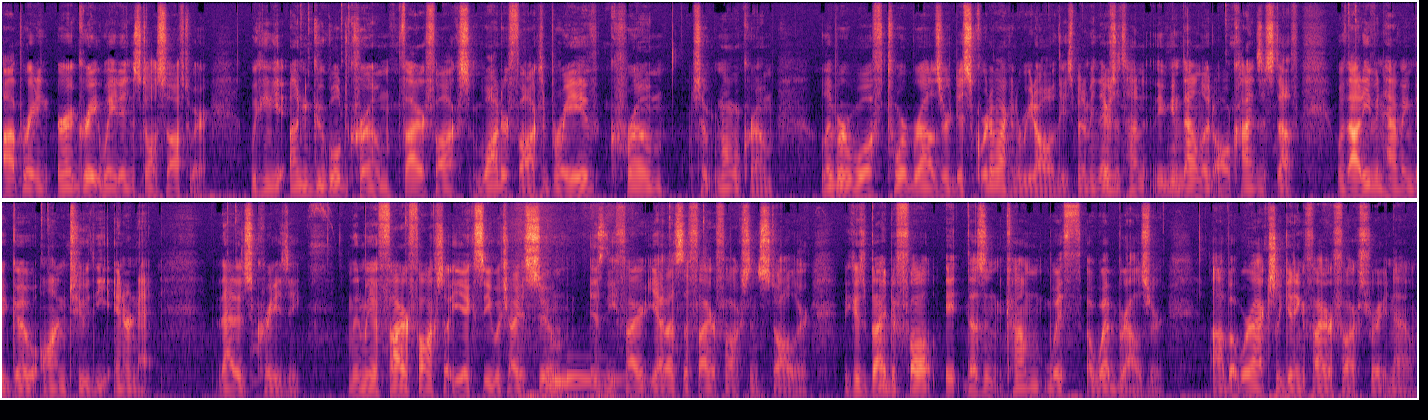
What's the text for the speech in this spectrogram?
operating or a great way to install software. We can get ungoogled Chrome, Firefox, WaterFox, Brave, Chrome, so normal Chrome, LibreWolf, Tor browser, Discord. I'm not going to read all of these, but I mean, there's a ton. You can download all kinds of stuff without even having to go onto the internet. That is crazy. And then we have Firefox.exe, which I assume is the Fire. Yeah, that's the Firefox installer because by default it doesn't come with a web browser, uh, but we're actually getting Firefox right now.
